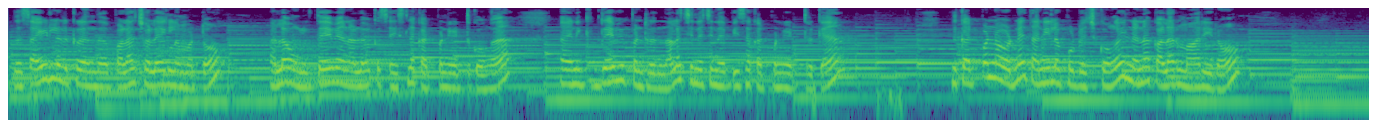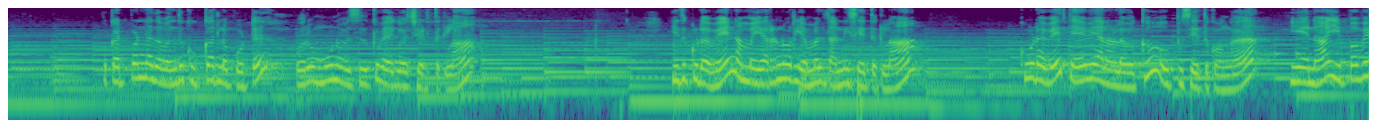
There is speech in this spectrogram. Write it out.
இந்த சைடில் இருக்கிற இந்த சொலைகளை மட்டும் நல்லா உங்களுக்கு தேவையான அளவுக்கு சைஸில் கட் பண்ணி எடுத்துக்கோங்க. நான் இன்றைக்கி கிரேவி பண்ணுறதுனால சின்ன சின்ன பீஸாக கட் பண்ணி எடுத்துருக்கேன். இது கட் பண்ண உடனே தண்ணியில் போட்டு வச்சுக்கோங்க. இல்லைன்னா கலர் மாறிடும் இப்போ கட் பண்ணதை வந்து குக்கரில் போட்டு ஒரு மூணு விசிலுக்கு வேக வச்சு எடுத்துக்கலாம். இது கூடவே நம்ம இரநூறு எம்எல் தண்ணி சேர்த்துக்கலாம். கூடவே தேவையான அளவுக்கு உப்பு சேர்த்துக்கோங்க. ஏன்னா இப்போவே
